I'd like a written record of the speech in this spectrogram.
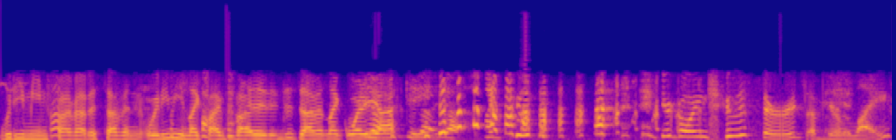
what do you mean five out of seven? What do you mean like five divided into seven? Like what are you asking? yeah, yeah. Like two- you're going two thirds of your life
